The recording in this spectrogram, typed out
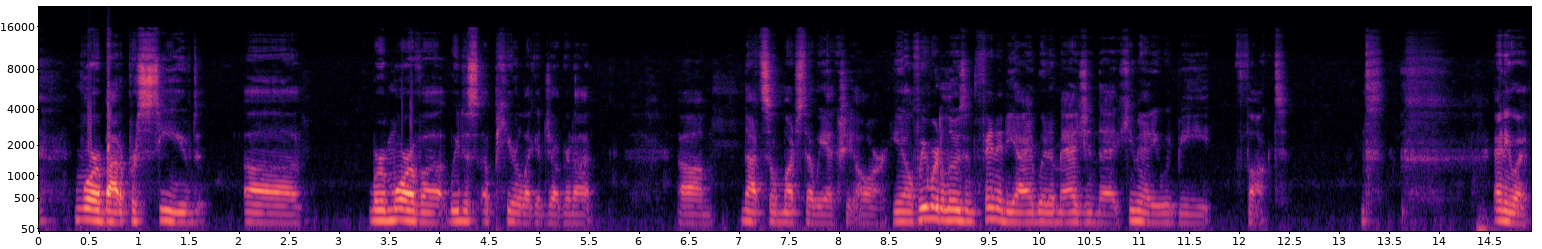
more about a perceived uh, we're more of a we just appear like a juggernaut. Um, not so much that we actually are. You know, if we were to lose infinity, I would imagine that humanity would be fucked. anyway,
